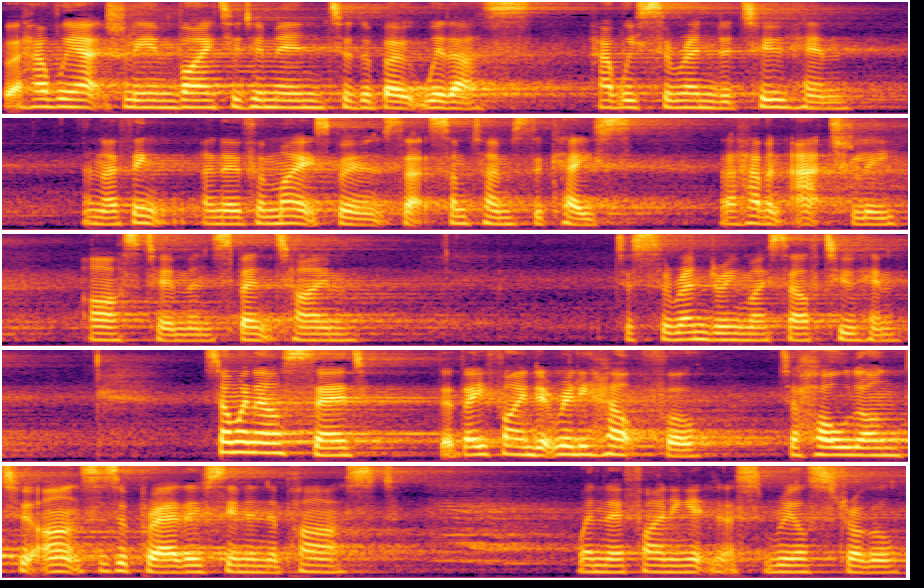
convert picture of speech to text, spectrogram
But have we actually invited him into the boat with us? Have we surrendered to him? And I think, I know from my experience, that's sometimes the case. I haven't actually asked him and spent time just surrendering myself to him. Someone else said that they find it really helpful to hold on to answers of prayer they've seen in the past when they're finding it a real struggle.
